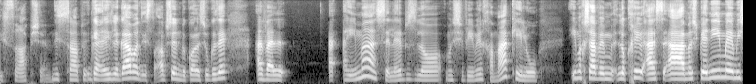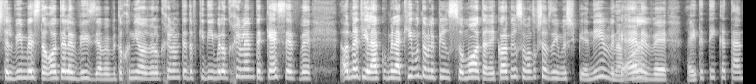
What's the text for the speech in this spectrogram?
disruption. disruption, כן, לגמרי disruption בכל השוק הזה, אבל האם הסלבס לא משיבים מלחמה? כאילו, אם עכשיו הם לוקחים, המשפיענים אה, משתלבים בסדרות טלוויזיה ובתוכניות, ולוקחים להם את התפקידים, ולוקחים להם את הכסף, ועוד מעט מלהקים אותם לפרסומות, הרי כל הפרסומות עכשיו זה עם משפיענים וכאלה, נכון. וראית תיק קטן,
